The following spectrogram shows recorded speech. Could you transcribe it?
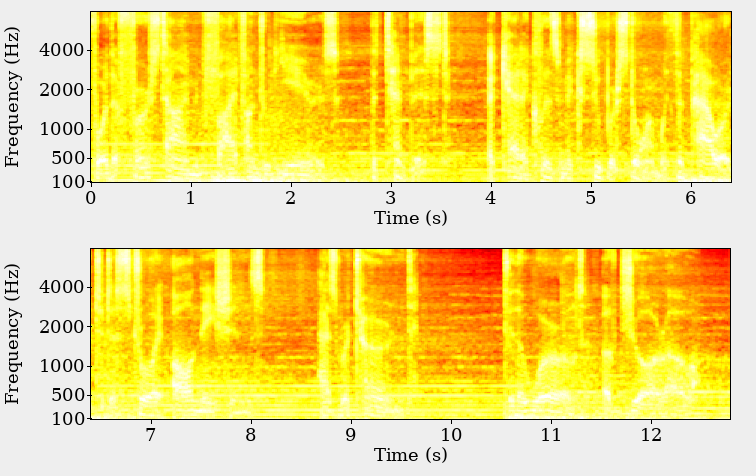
For the first time in 500 years, the Tempest, a cataclysmic superstorm with the power to destroy all nations, has returned to the world of Jurro.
